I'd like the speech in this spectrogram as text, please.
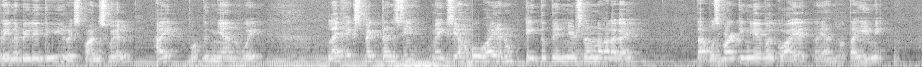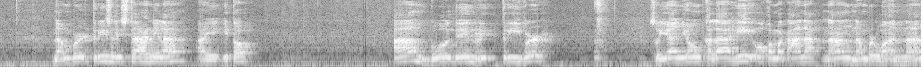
Trainability, response well. Height, 14 yan. Weight. Life expectancy, maiksi ang buhay, ano? 8 to 10 years lang nakalagay. Tapos barking level, quiet. Ayan, so tahimik. Number 3 sa listahan nila ay ito. Ang Golden Retriever. So yan yung kalahi o kamag-anak ng number 1 ng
